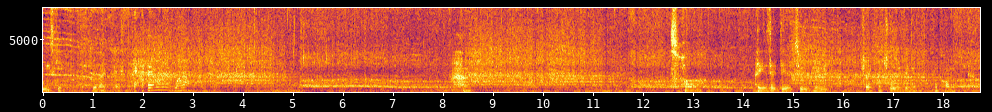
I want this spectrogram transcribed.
Police came. Good night, guys. wow. So, I guess they're there to maybe try controlling them and, and calming them down.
